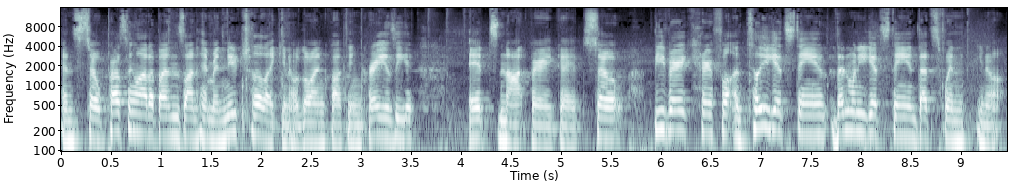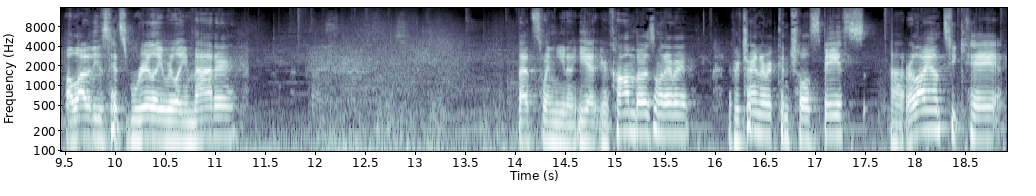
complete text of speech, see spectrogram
and so pressing a lot of buttons on him in neutral, like, you know, going fucking crazy, it's not very good. So be very careful until you get stained. Then when you get stained, that's when, you know, a lot of these hits really, really matter. That's when, you know, you get your combos and whatever. If you're trying to control space, uh, rely on 2K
